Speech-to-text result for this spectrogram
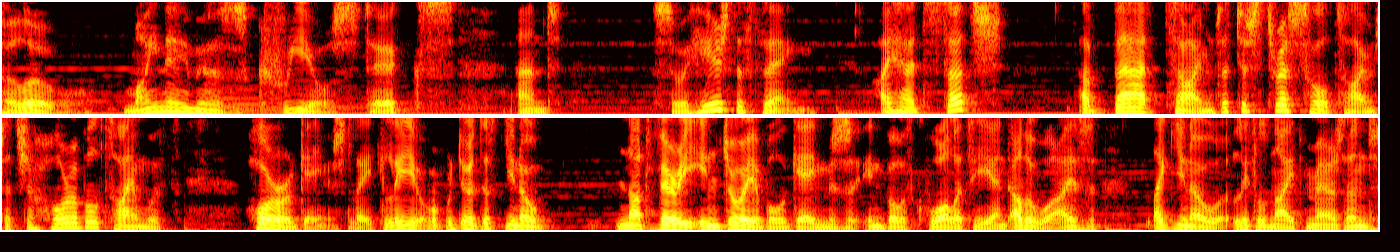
Hello, my name is Kriostyx, and so here's the thing. I had such a bad time, such a stressful time, such a horrible time with horror games lately, or just, you know, not very enjoyable games in both quality and otherwise, like, you know, Little Nightmares and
